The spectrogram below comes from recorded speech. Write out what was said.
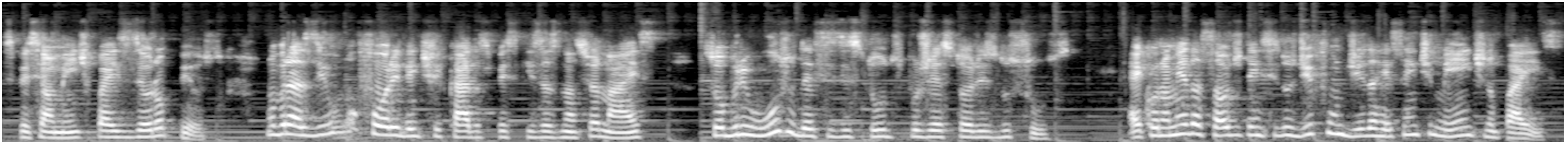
especialmente países europeus. No Brasil, não foram identificadas pesquisas nacionais sobre o uso desses estudos por gestores do SUS. A economia da saúde tem sido difundida recentemente no país,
